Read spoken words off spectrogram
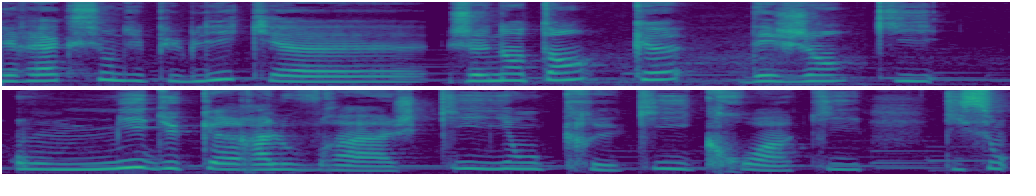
Les réactions du public, euh, je n'entends que des gens qui ont mis du cœur à l'ouvrage, qui y ont cru, qui y croient, qui, qui sont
